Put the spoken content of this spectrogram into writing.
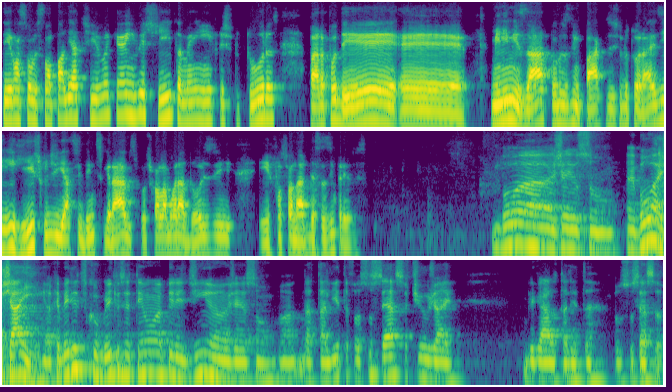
ter uma solução paliativa, que é investir também em infraestruturas para poder é, minimizar todos os impactos estruturais e, riscos de acidentes graves para os colaboradores e, e funcionários dessas empresas. Boa, Jailson. É, boa, Jai. Eu acabei de descobrir que você tem um apelidinho, Jailson, da Talita. Falou sucesso, tio Jai. Obrigado, Talita, pelo sucesso.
